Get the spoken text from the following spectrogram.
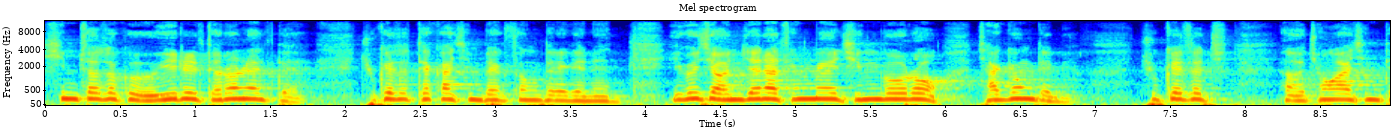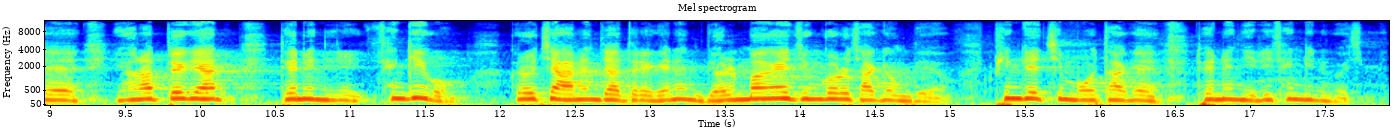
힘써서 그 의의를 드러낼 때 주께서 택하신 백성들에게는 이것이 언제나 생명의 증거로 작용되며 주께서 어, 정하신 때 연합되게 되는 일이 생기고 그렇지 않은 자들에게는 멸망의 증거로 작용되어 핑계치 못하게 되는 일이 생기는 것입니다.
